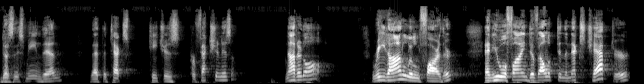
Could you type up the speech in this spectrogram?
Does this mean then that the text teaches perfectionism? Not at all. Read on a little farther, and you will find developed in the next chapter,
